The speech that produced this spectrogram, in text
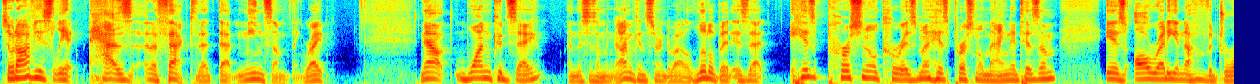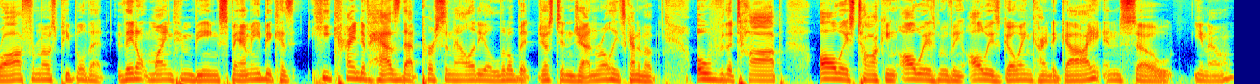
So it obviously has an effect that that means something, right? Now, one could say, and this is something I'm concerned about a little bit, is that his personal charisma, his personal magnetism is already enough of a draw for most people that they don't mind him being spammy because he kind of has that personality a little bit just in general. He's kind of a over the top, always talking, always moving, always going kind of guy. And so, you know,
